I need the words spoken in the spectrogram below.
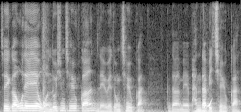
저희가 올해 원도심 체육관, 내외동 체육관, 그 다음에 반다비 체육관,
